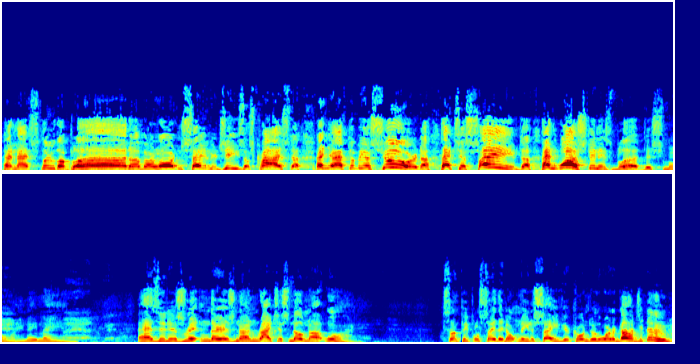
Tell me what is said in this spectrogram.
and that's through the blood of our Lord and Savior Jesus Christ. Uh, and you have to be assured that you're saved and washed in His blood this morning. Amen. As it is written, there is none righteous, no, not one. Some people say they don't need a Savior. According to the Word of God, you do.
